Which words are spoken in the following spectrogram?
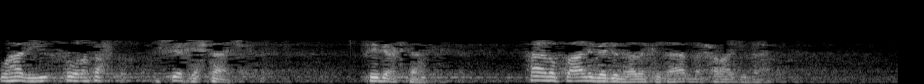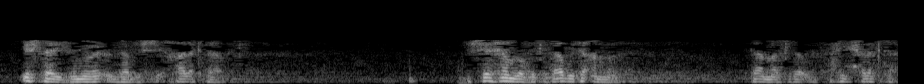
وهذه صورة تحصل الشيخ يحتاج في بيع كتاب هذا الطالب يجد هذا الكتاب بالحراج بعد يشتري ثم يذهب للشيخ. هذا كتابك الشيخ ينظر في الكتاب ويتأمل. تأمل كتاب صحيح هذا كتاب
